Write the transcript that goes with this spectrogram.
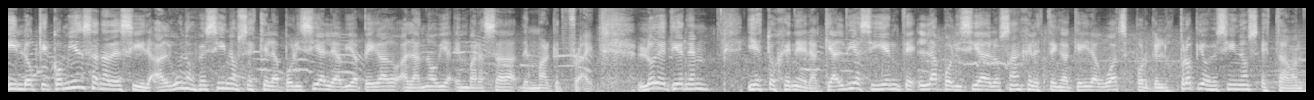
y lo que comienzan a decir algunos vecinos es que la policía le había pegado a la novia embarazada de Marquette Fry. Lo detienen y esto genera que al día siguiente la policía de Los Ángeles tenga que ir a Watts porque los propios vecinos estaban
